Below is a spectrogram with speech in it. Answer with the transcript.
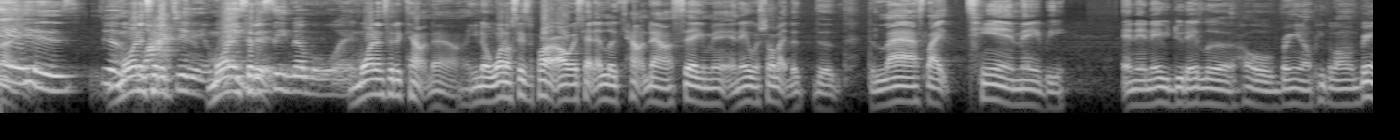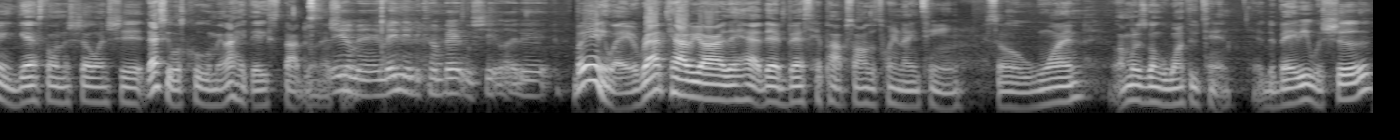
night. yes. Just Morning to the- it, morning to to, the- see number one. Morning to the countdown. You know, 106 & Park always had that little countdown segment, and they would show like the, the, the last like 10 maybe. And then they would do their little whole bringing on people on, bringing guests on the show and shit. That shit was cool, man. I hate that they stopped doing that Yeah, shit. man, they need to come back with shit like that. But anyway, Rap Caviar, they had their best hip hop songs of 2019. So one, I'm just gonna go one through ten. DaBaby with Suge,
